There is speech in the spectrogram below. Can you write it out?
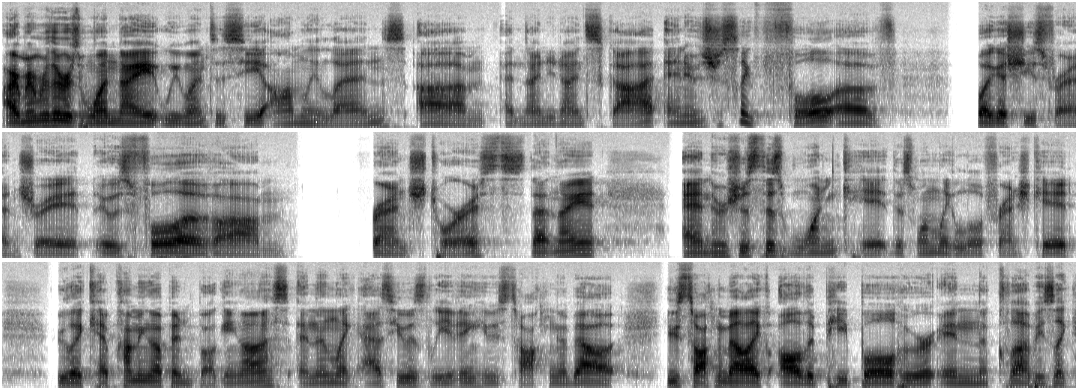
I remember there was one night we went to see Amelie Lens um, at 99 Scott, and it was just like full of well, I guess she's French, right? It was full of um, French tourists that night. And there was just this one kid, this one like little French kid who like kept coming up and bugging us. And then like as he was leaving, he was talking about he was talking about like all the people who were in the club. He's like,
